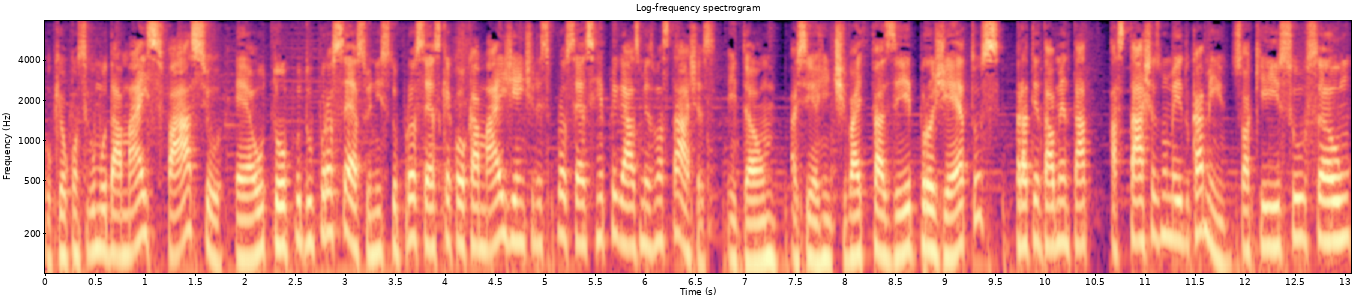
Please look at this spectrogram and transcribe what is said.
O que eu consigo mudar mais fácil é o topo do processo, o início do processo, que é colocar mais gente nesse processo e replicar as mesmas taxas. Então, assim, a gente vai fazer projetos para tentar aumentar as taxas no meio do caminho. Só que isso são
